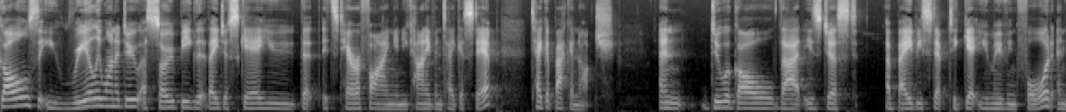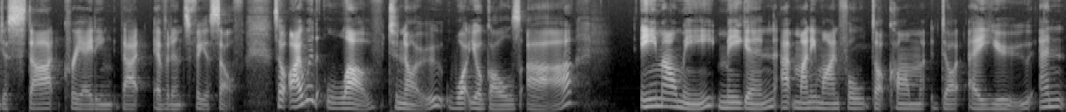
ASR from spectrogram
goals that you really want to do are so big that they just scare you that it's terrifying and you can't even take a step, take it back a notch and do a goal that is just a baby step to get you moving forward and just start creating that evidence for yourself. So I would love to know what your goals are. Email me, Megan at moneymindful.com.au, and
